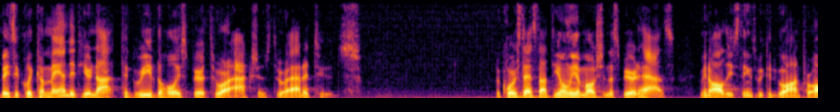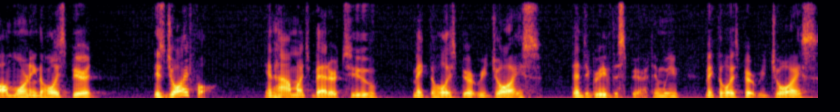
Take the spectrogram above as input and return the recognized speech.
basically commanded here not to grieve the Holy Spirit through our actions, through our attitudes. Of course, that's not the only emotion the Spirit has. I mean, all these things we could go on for all morning. The Holy Spirit is joyful. And how much better to make the Holy Spirit rejoice than to grieve the Spirit. And we make the Holy Spirit rejoice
